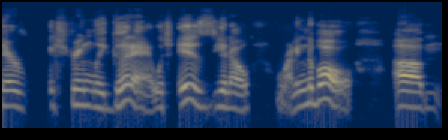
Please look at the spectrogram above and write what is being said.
they're extremely good at, which is, you know, running the ball. Um,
